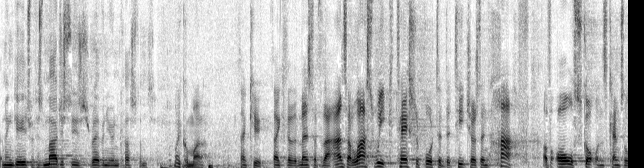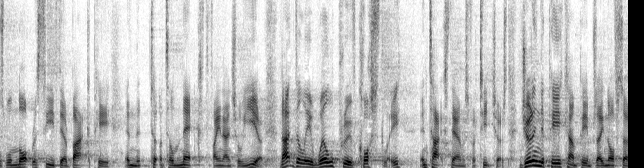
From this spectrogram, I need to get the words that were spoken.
and engage with His Majesty's Revenue and Customs. Michael Mara. Thank you. Thank you for the Minister for that answer. Last week, TESS reported that teachers in half of all Scotland's councils will not receive their back pay the, until next financial year. That delay will prove costly in tax terms for teachers. During the pay campaign, President Officer,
